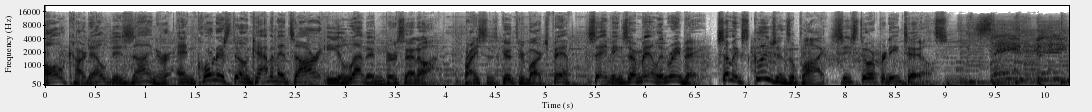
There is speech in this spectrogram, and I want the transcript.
All Cardell designer and cornerstone cabinets are 11% off. Price is good through March 5th. Savings are mail in rebate. Some exclusions apply. See store for details. Save big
